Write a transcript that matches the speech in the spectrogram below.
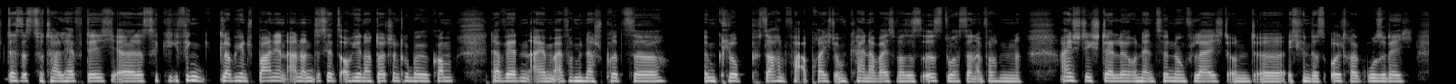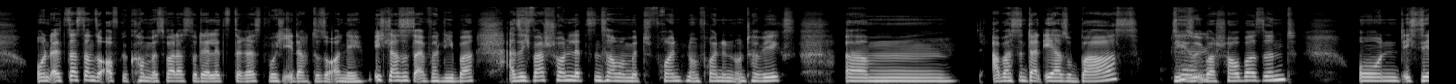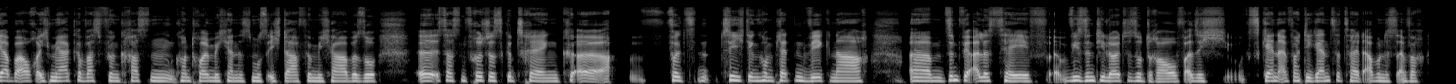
das ist total heftig. Äh, Das fing, glaube ich, in Spanien an und ist jetzt auch hier nach Deutschland drüber gekommen. Da werden einem einfach mit einer Spritze im Club Sachen verabreicht und keiner weiß, was es ist. Du hast dann einfach eine Einstichstelle und eine Entzündung vielleicht und äh, ich finde das ultra gruselig. Und als das dann so aufgekommen ist, war das so der letzte Rest, wo ich eh dachte so, oh nee, ich lasse es einfach lieber. Also ich war schon letztens Sommer mit Freunden und Freundinnen unterwegs, ähm, aber es sind dann eher so Bars, die so Mhm. überschaubar sind. Und ich sehe aber auch, ich merke, was für einen krassen Kontrollmechanismus ich da für mich habe. So, äh, ist das ein frisches Getränk? Äh, vollziehe ich den kompletten Weg nach? Ähm, sind wir alle safe? Wie sind die Leute so drauf? Also ich scanne einfach die ganze Zeit ab und es ist einfach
